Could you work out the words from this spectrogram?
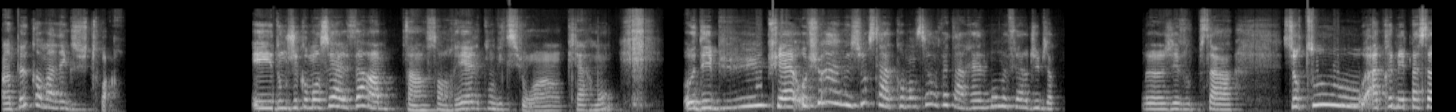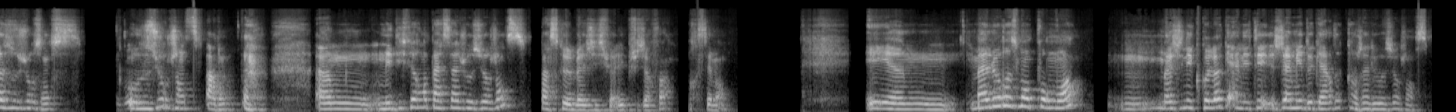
un peu comme un exutoire. Et donc j'ai commencé à le faire, enfin, sans réelle conviction, hein, clairement. Au début, puis au fur et à mesure, ça a commencé en fait à réellement me faire du bien. Euh, ça, surtout après mes passages aux urgences aux urgences, pardon, euh, mes passages aux urgences, parce que bah, j'y suis allée plusieurs fois, forcément. Et euh, malheureusement pour moi, ma gynécologue, elle n'était jamais de garde quand j'allais aux urgences.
